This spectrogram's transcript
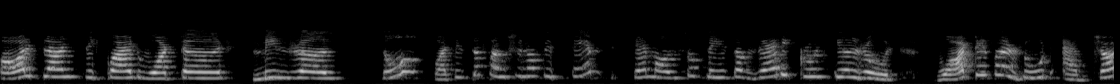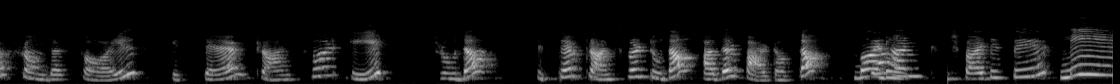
All plants require water, minerals. So, what is the function of stem? Stem also plays a very crucial role. Whatever root absorbs from the soil, stem transfer it through the stem transfer to the other part of the Body. plant. Which part is this? Leaf.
